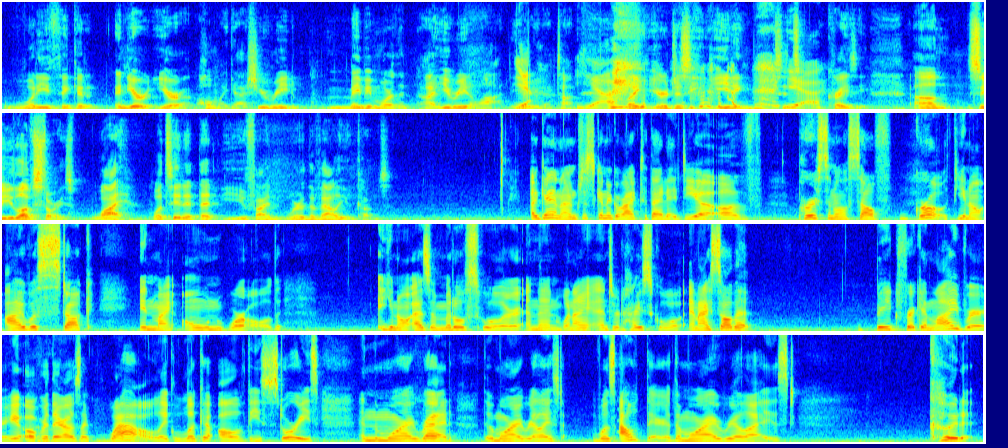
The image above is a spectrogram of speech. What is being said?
What do you think it? And you're you're oh my gosh, you read maybe more than uh, you read a lot. You Yeah. read a ton. Yeah. like you're just eating books. It's Yeah. crazy. Um, so you love stories. Why? What's in it that you find where the value comes? Again i'm just going to go back to that idea of personal self growth. You know, I was stuck in my own world, you know, as a middle schooler. And then when I entered high school and I saw that big freaking library over there, I was like, wow, like, look at all of these stories. And the more I read, the more I realized was out there, the more I realized could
